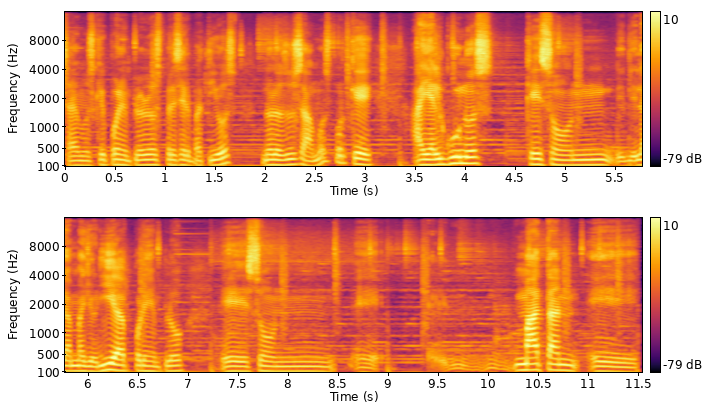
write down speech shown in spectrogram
sabemos que por ejemplo los preservativos no los usamos porque hay algunos que son, la mayoría por ejemplo, son, matan el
